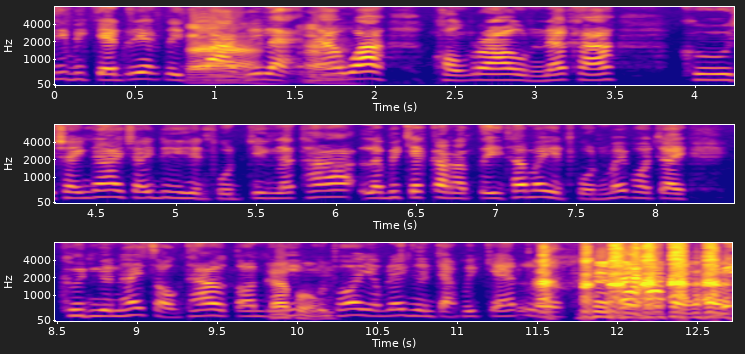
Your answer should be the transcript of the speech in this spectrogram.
ที่บิ๊กแจ๊ดเรียกติดปากอ่านี่แหละนะอ่า ว่าของเรานะคะ คือใช้ง่ายใช้ดีเห็นผลจริง และถ้าและบิ๊กแจ๊ดการันตีถ้าไม่เห็นผลไม่พอใจคืนเงินให้สองเท่าตอนครับนี้ผม คุณพ่อยังไม่ได้เงินจากบิ๊กแจ๊ดเลย มี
